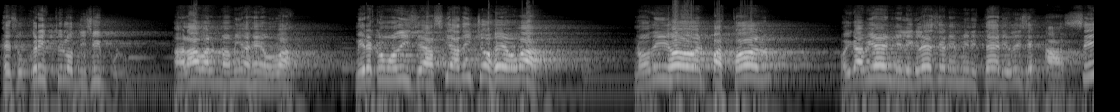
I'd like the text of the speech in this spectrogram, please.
Jesucristo y los discípulos. Alaba alma mía Jehová. Mire cómo dice, así ha dicho Jehová. No dijo el pastor, oiga bien, ni la iglesia ni el ministerio. Dice, así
